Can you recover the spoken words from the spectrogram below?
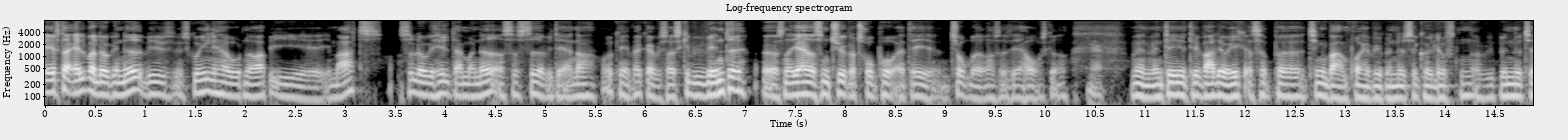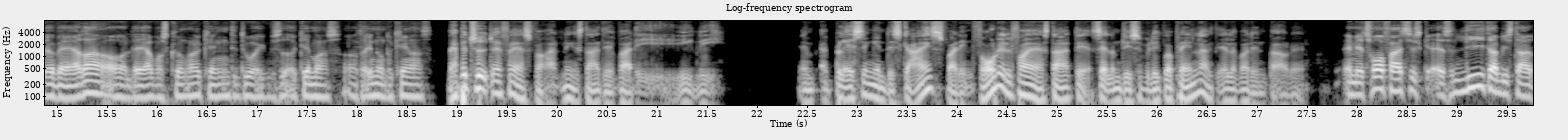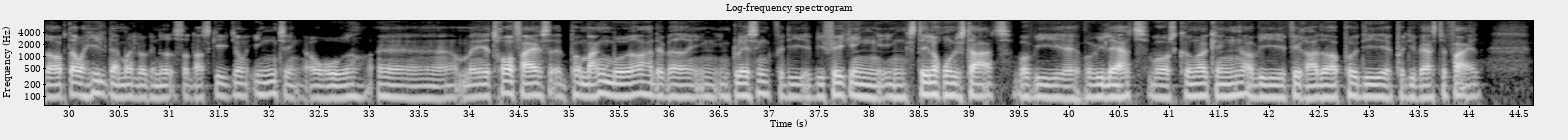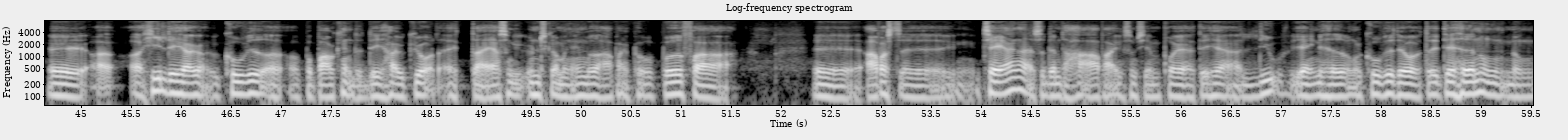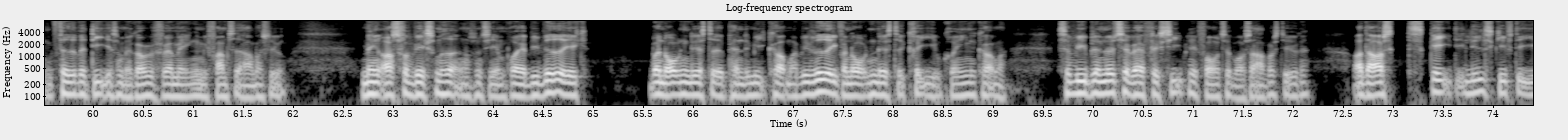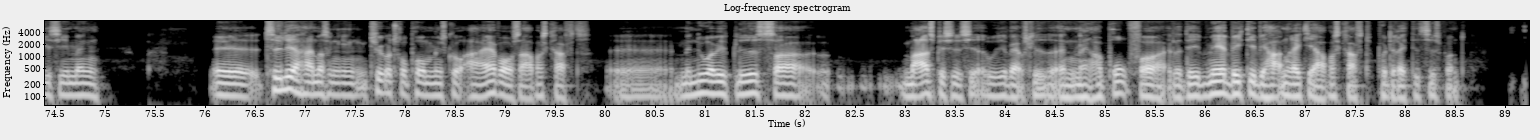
Efter alt var lukket ned, vi skulle egentlig have åbnet op i, i marts, og så lukkede hele Danmark ned, og så sidder vi der, nå, okay, hvad gør vi så? Skal vi vente? Og sådan noget. Jeg havde sådan tyk at tro på, at det er to måneder, så det er overskrevet. Ja. Men, men det, det var det jo ikke, og så tænkte jeg bare, prøv at vi bliver nødt til at gå i luften, og vi bliver nødt til at være der og lære vores kunder at kende. Det dur ikke, vi sidder og gemmer os, og der er ikke nogen, der kender os. Hvad betød det for jeres forretning start? Var det egentlig en blessing in disguise? Var det en fordel for jer at starte der, selvom det selvfølgelig ikke var planlagt, eller var det en bagdel? Jamen, jeg tror faktisk, altså lige da vi startede op, der var hele Danmark lukket ned, så der skete jo ingenting overhovedet. Øh, men jeg tror faktisk, at på mange måder har det været en, en blessing, fordi vi fik en, en stille og rolig start, hvor vi, øh, hvor vi lærte vores kunder at kende, og vi fik rettet op på de, på de værste fejl. Øh, og, og hele det her covid og, og på bagkanten, det har jo gjort, at der er sådan et ønske om en anden måde at arbejde på, både fra øh, arbejdstagerne, altså dem, der har arbejdet, som siger, prøv at det her liv, jeg egentlig havde under covid, det, var, det, det havde nogle, nogle fede værdier, som jeg godt vil føre med ind i mit fremtidige arbejdsliv. Men også for virksomhederne, som siger, prøv at vi ved ikke, hvornår den næste pandemi kommer. Vi ved ikke, hvornår den næste krig i Ukraine kommer. Så vi bliver nødt til at være fleksible i forhold til vores arbejdsstyrke. Og der er også sket et lille skifte i at sige, men Øh, tidligere havde man sådan en tro på, at man skulle eje vores arbejdskraft. Øh, men nu er vi blevet så meget specialiseret ude i erhvervslivet, at man har brug for, eller det er mere vigtigt, at vi har den rigtige arbejdskraft på det rigtige tidspunkt.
